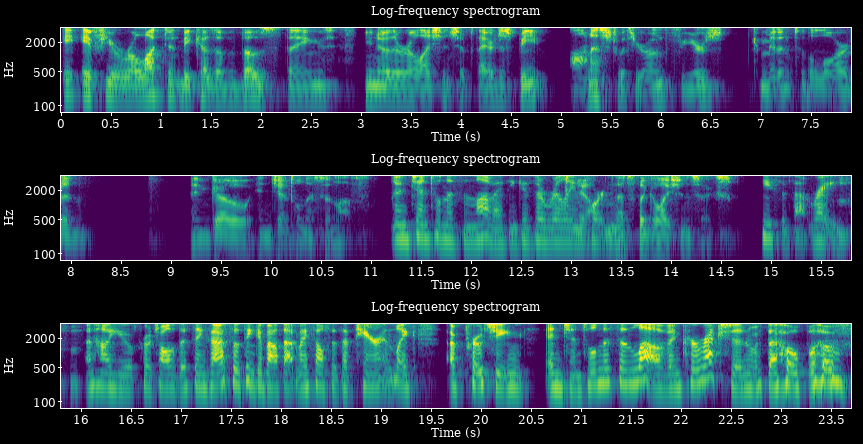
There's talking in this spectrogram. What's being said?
if you're reluctant because of those things, you know the relationship there. Just be honest with your own fears, commit them to the Lord, and and go in gentleness and love. And gentleness and love, I think, is a really yeah, important. That's the Galatians six piece of that right mm-hmm. and how you approach all of those things. I also think about that myself as a parent like approaching in gentleness and love and correction with the hope of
